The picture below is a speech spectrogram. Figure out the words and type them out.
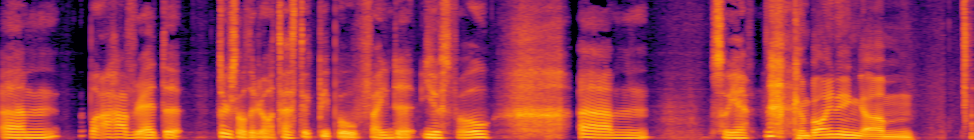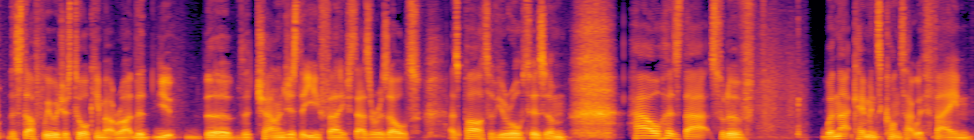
Um, but I have read that there's other autistic people find it useful. Um, so yeah. combining um, the stuff we were just talking about, right? The you, the the challenges that you faced as a result, as part of your autism. How has that sort of when that came into contact with fame,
